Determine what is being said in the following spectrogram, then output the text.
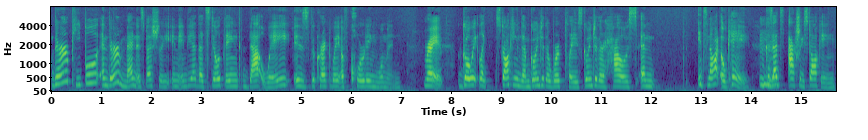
there are people, and there are men especially in India, that still think that way is the correct way of courting women. Right. Going, like, stalking them, going to their workplace, going to their house. And it's not okay because mm-hmm. that's actually stalking.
